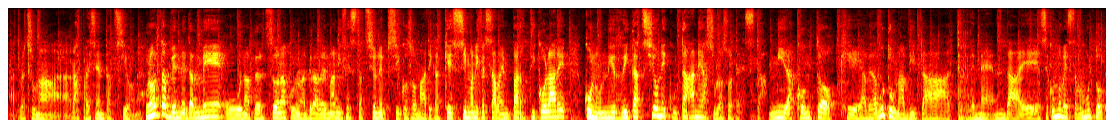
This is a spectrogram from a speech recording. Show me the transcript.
attraverso una rappresentazione. Una volta venne da me una persona con una grave manifestazione psicosomatica che si manifestava in particolare con un'irritazione cutanea sulla sua testa. Mi raccontò che aveva avuto una vita tremenda e secondo me stava molto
